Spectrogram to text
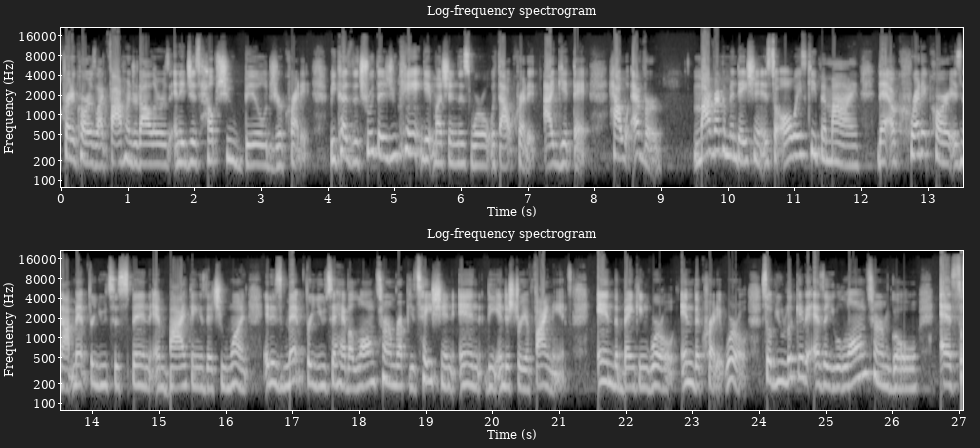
credit cards, like $500, and it just helps you build your credit. Because the truth is, you can't get much in this world without credit. I get that. However, my recommendation is to always keep in mind that a credit card is not meant for you to spend and buy things that you want. It is meant for you to have a long term reputation in the industry of finance, in the banking world, in the credit world. So if you look at it as a long term goal, as,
